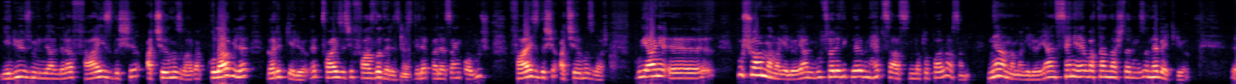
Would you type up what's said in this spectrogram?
700 milyar lira faiz dışı açığımız var. Bak kulağa bile garip geliyor. Hep faiz dışı fazla deriz biz. Evet. Dile pelesenk olmuş. Faiz dışı açığımız var. Bu yani e, bu şu anlama geliyor. Yani bu söylediklerimin hepsi aslında toparlarsam ne anlama geliyor? Yani seneye vatandaşlarımızı ne bekliyor? Ee,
